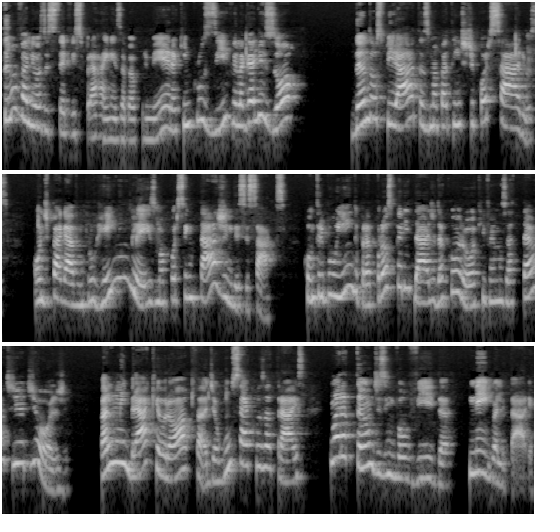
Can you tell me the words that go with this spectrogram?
tão valioso esse serviço para a rainha Isabel I que, inclusive, legalizou, dando aos piratas uma patente de corsários, onde pagavam para o reino inglês uma porcentagem desses saques contribuindo para a prosperidade da coroa que vemos até o dia de hoje. Vale lembrar que a Europa, de alguns séculos atrás, não era tão desenvolvida nem igualitária.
